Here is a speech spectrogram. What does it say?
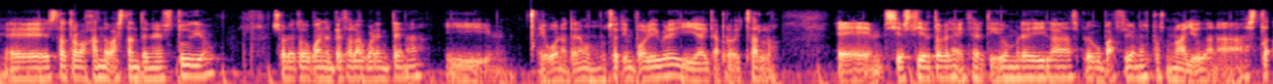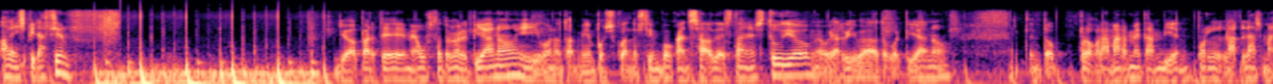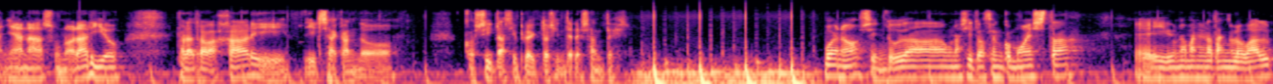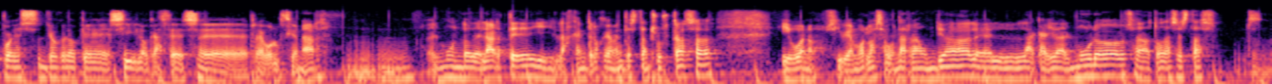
Eh, he estado trabajando bastante en el estudio, sobre todo cuando empezó la cuarentena y, y bueno, tenemos mucho tiempo libre y hay que aprovecharlo. Eh, sí es cierto que la incertidumbre y las preocupaciones pues no ayudan a, a la inspiración. Yo aparte me gusta tocar el piano y bueno, también pues cuando estoy un poco cansado de estar en estudio me voy arriba, toco el piano. Intento programarme también por la, las mañanas un horario para trabajar y ir sacando cositas y proyectos interesantes. Bueno, sin duda una situación como esta eh, y de una manera tan global, pues yo creo que sí, lo que hace es eh, revolucionar el mundo del arte y la gente lógicamente está en sus casas y bueno, si vemos la Segunda Guerra Mundial, la caída del muro, o sea, todos estos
